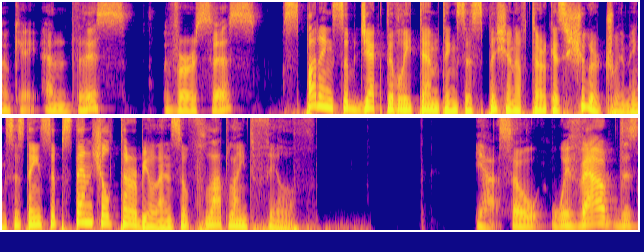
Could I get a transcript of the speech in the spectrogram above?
Okay, and this versus Spotting subjectively tempting suspicion of Turk's sugar trimming sustains substantial turbulence of flatlined filth. Yeah, so without this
